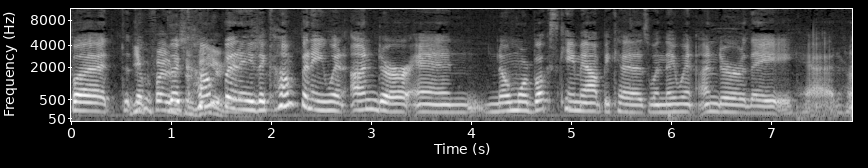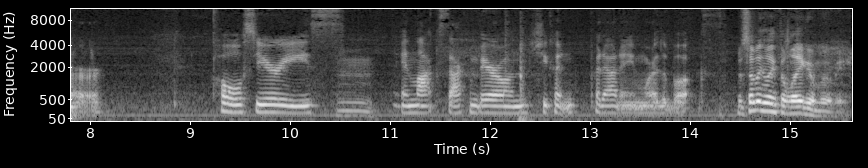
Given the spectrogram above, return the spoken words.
but the, can find them the in some video company the company went under, and no more books came out because when they went under, they had her whole series Mm. in lock, stock, and barrel, and she couldn't put out any more of the books. But something like the Lego Movie,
